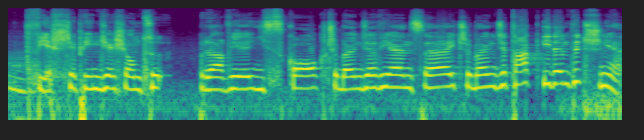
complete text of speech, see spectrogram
Dwieście pięćdziesiąt prawie i skok, czy będzie więcej, czy będzie tak identycznie.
